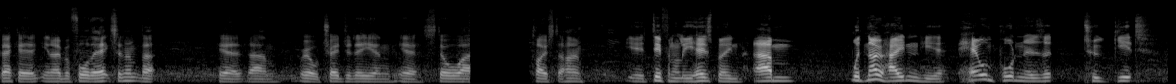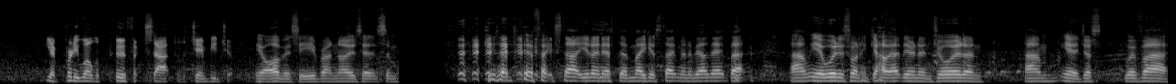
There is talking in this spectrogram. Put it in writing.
back uh, you know before the accident. But yeah, um, real tragedy and yeah, still uh, close to home. Yeah, definitely has been. Um, with no Hayden here, how important is it to get yeah pretty well the perfect start to the championship? Yeah, obviously everyone knows that it's important to get a perfect start. You don't have to make a statement about that, but um, yeah, we just want to go out there and enjoy it, and um, yeah, just we've uh,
